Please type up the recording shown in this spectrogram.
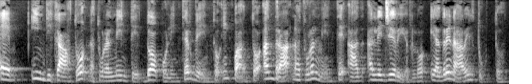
è indicato naturalmente dopo l'intervento in quanto andrà naturalmente ad alleggerirlo e a drenare il tutto.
